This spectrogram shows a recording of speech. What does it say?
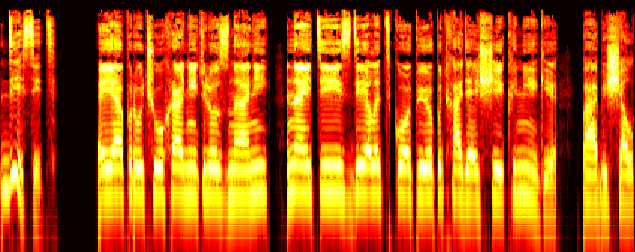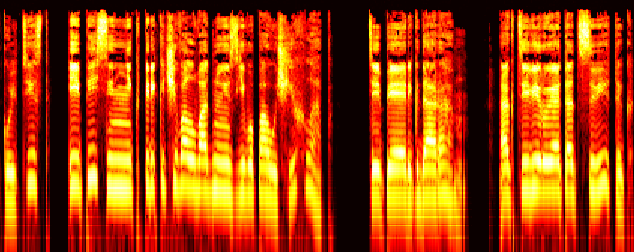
десять. Я поручу хранителю знаний найти и сделать копию подходящей книги, пообещал культист и песенник перекочевал в одну из его паучьих лап. «Теперь к дарам. Активируй этот свиток,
